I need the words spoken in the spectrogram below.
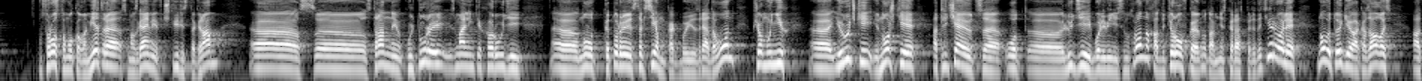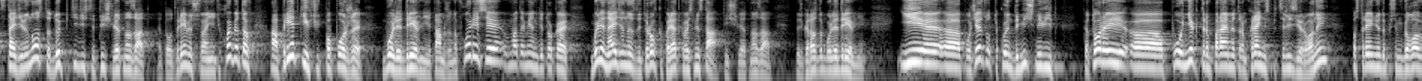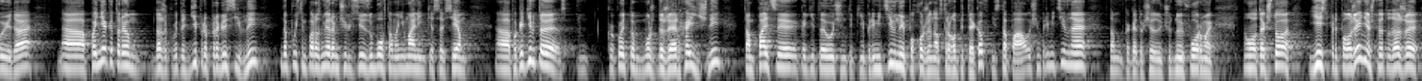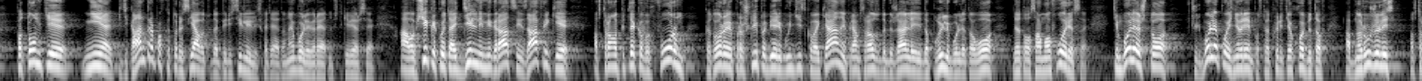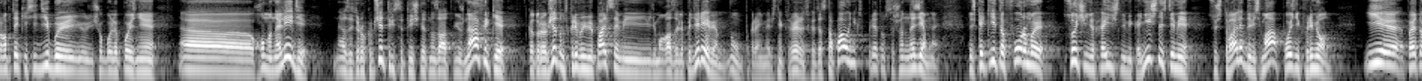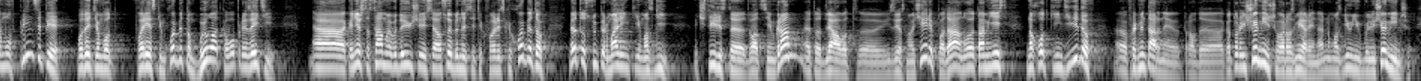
с ростом около метра, с мозгами в 400 грамм, э, с странной культурой из маленьких орудий, Э, ну, которые совсем как бы из ряда вон, причем у них э, и ручки, и ножки отличаются от э, людей более-менее синхронных, а датировка, ну там несколько раз передатировали, но в итоге оказалось от 190 до 50 тысяч лет назад. Это вот время существования этих хоббитов, а предки их чуть попозже, более древние, там же на Флорисе, в Матаменге только, были найдены с датировкой порядка 800 тысяч лет назад, то есть гораздо более древние. И э, получается вот такой эндемичный вид, который э, по некоторым параметрам крайне специализированный, по строению, допустим, головы, да, а, по некоторым даже какой-то гиперпрогрессивный, допустим, по размерам челюсти и зубов, там они маленькие совсем, а, по каким-то какой-то, может, даже архаичный, там пальцы какие-то очень такие примитивные, похожие на австралопитеков, и стопа очень примитивная, там какая-то вообще чудной формы. Вот, так что есть предположение, что это даже потомки не пятикантропов, которые с Явы туда переселились, хотя это наиболее вероятная все-таки версия, а вообще какой-то отдельной миграции из Африки, австралопитековых форм, которые прошли по берегу Индийского океана и прям сразу добежали и доплыли, более того, до этого самого Флориса. Тем более, что в чуть более позднее время, после открытия хоббитов, обнаружились австралопитеки Сидибы и еще более поздние э, Homo naledi, затировка вообще 300 тысяч лет назад в Южной Африке, которые вообще там с кривыми пальцами видимо, лазали по деревьям, ну, по крайней мере, с некоторой вероятностью, хотя стопа у них при этом совершенно наземная. То есть какие-то формы с очень архаичными конечностями существовали до весьма поздних времен. И поэтому, в принципе, вот этим вот флоресским хоббитам было от кого произойти. Э, конечно, самая выдающаяся особенность этих флоресских хоббитов – это супер маленькие мозги. 427 грамм, это для вот э, известного черепа, да, но там есть находки индивидов, э, фрагментарные, правда, которые еще меньшего размера, и, наверное, мозги у них были еще меньше.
